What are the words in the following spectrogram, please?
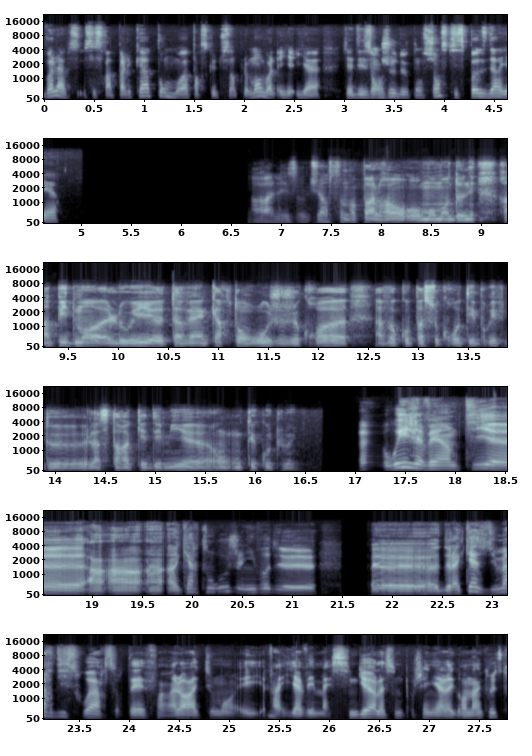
voilà, ce sera pas le cas pour moi parce que tout simplement voilà, il y a, y a des enjeux de conscience qui se posent derrière. Ah, les audiences, on en parlera au moment donné. Rapidement, euh, Louis, euh, tu avais un carton rouge, je crois, euh, avant qu'on passe au gros débrief de la Star Academy. On, t'écoute, Louis. oui, j'avais un petit un, carton rouge au niveau de, de la case du mardi soir sur TF1. Alors actuellement, il y avait Massinger, la semaine prochaine, il y a la Grande Incruste.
